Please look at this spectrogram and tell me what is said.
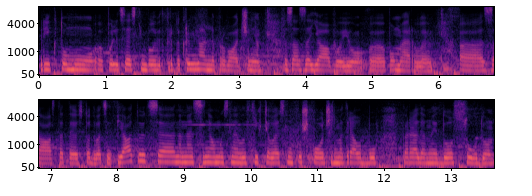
Рік тому е, поліцейським було відкрито кримінальне провадження за заявою е, померли е, за статтею 125, це нанесення умисних легких тілесних ушкоджень. Матеріал був переданий до суду.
